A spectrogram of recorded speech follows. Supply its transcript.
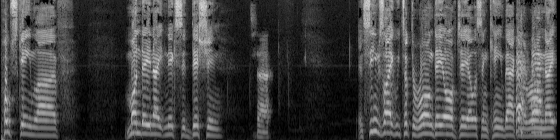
Post game live. Monday night Knicks edition. It seems like we took the wrong day off, Jay Ellison came back on the wrong night.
